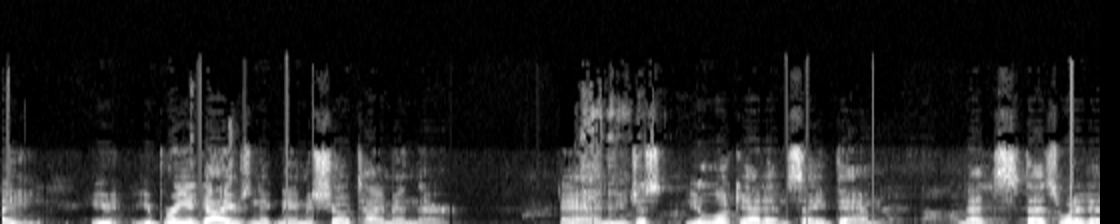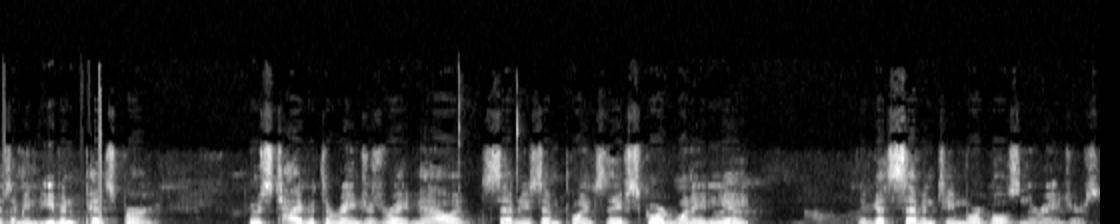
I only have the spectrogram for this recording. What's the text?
I, you you bring a guy whose nickname is Showtime in there, and you just you look at it and say, "Damn, that's that's what it is." I mean, even Pittsburgh, who's tied with the Rangers right now at 77 points, they've scored 188. They've got 17 more goals than the Rangers.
